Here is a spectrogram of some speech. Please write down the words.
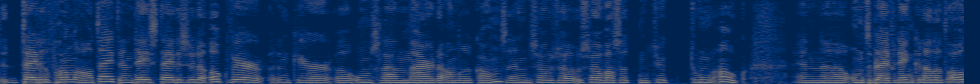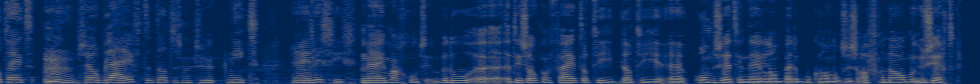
de tijden veranderen altijd en deze tijden zullen ook weer een keer uh, omslaan naar de andere kant. En zo, zo, zo was het natuurlijk toen ook. En uh, om te blijven denken dat het altijd zo blijft, dat is natuurlijk niet realistisch. Nee, maar goed, ik bedoel, uh, het is ook een feit dat die, dat die uh, omzet in Nederland bij de boekhandels is afgenomen. U zegt,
